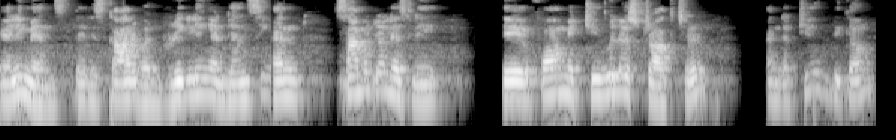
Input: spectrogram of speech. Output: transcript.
elements, that is carbon, wriggling and dancing and simultaneously they form a tubular structure and the tube become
